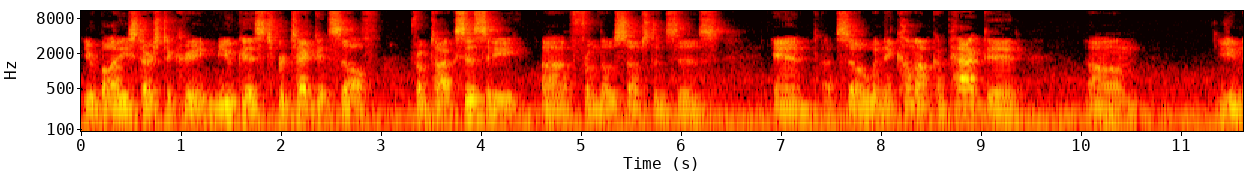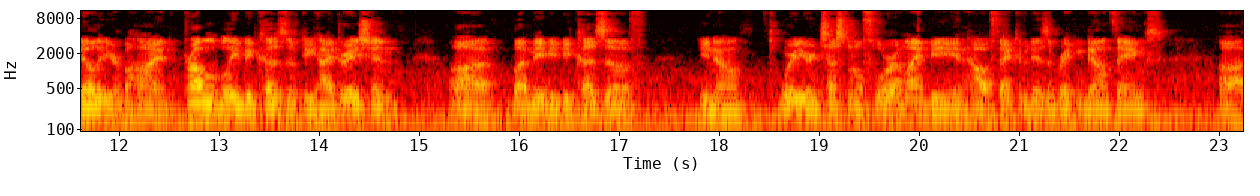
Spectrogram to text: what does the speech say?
your body starts to create mucus to protect itself from toxicity uh, from those substances, and uh, so when they come out compacted. Um, you know that you're behind, probably because of dehydration, uh, but maybe because of, you know, where your intestinal flora might be and how effective it is in breaking down things. Uh,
